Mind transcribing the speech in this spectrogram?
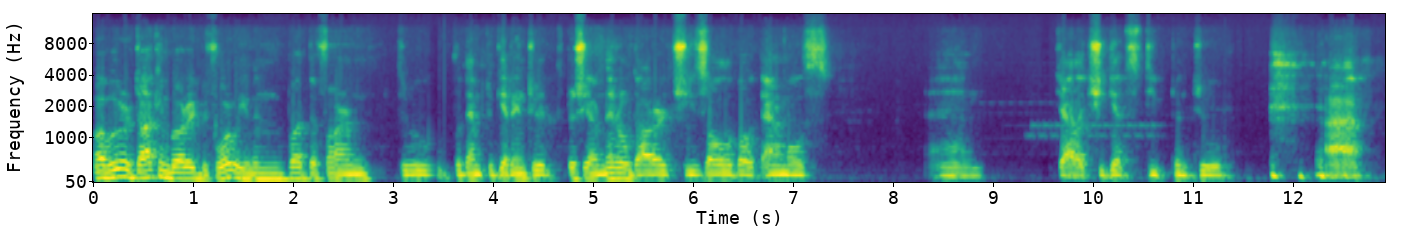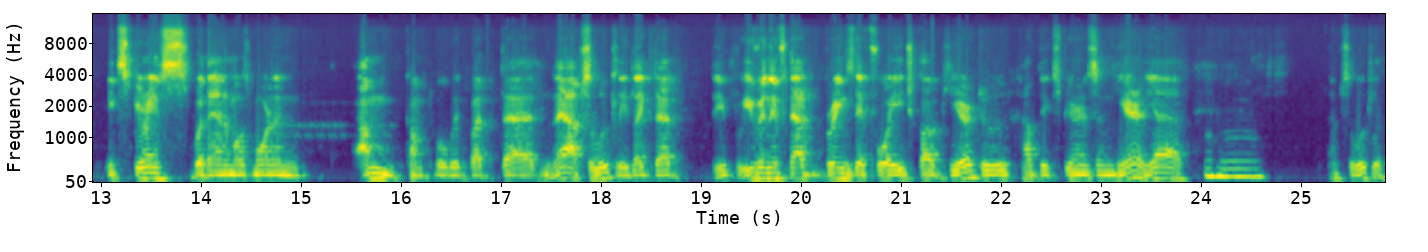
Well, we were talking about it before we even bought the farm to for them to get into it. Especially our middle daughter, she's all about animals, and yeah, like she gets deep into uh, experience with animals more than I'm comfortable with. But uh, yeah, absolutely, like that. If even if that brings the 4-H club here to have the experience in here, yeah, Mm-hmm. Absolutely.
